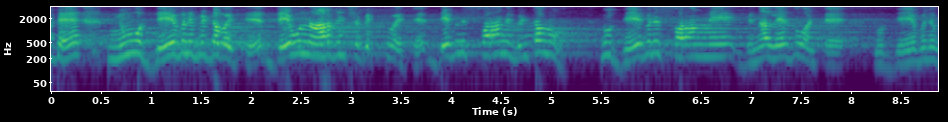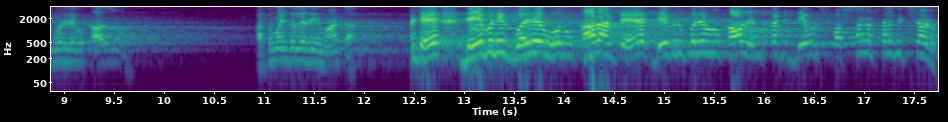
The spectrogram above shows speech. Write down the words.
అంటే నువ్వు దేవుని బిడ్డవైతే దేవుణ్ణి ఆరాధించిన వ్యక్తి అయితే దేవుని స్వరాన్ని వింటావు నువ్వు. నువ్వు దేవుని స్వరాన్ని వినలేదు అంటే నువ్వు దేవుని గొర్రెవు కాదు నువ్వు. అర్థమైందో లేదు ఈ మాట? అంటే దేవుని గొర్రెవు నువ్వు కాదా అంటే దేవుని గొర్రెవు నువ్వు కాదు. ఎందుకంటే దేవుడు స్పష్టంగా సెలవిచ్చాడు.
